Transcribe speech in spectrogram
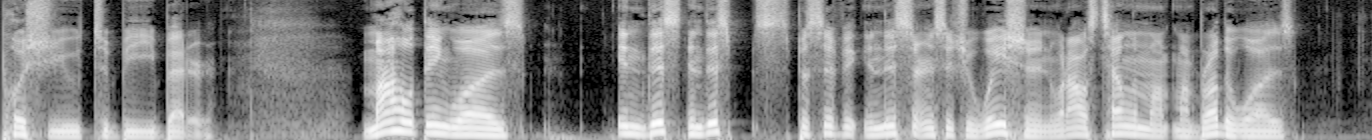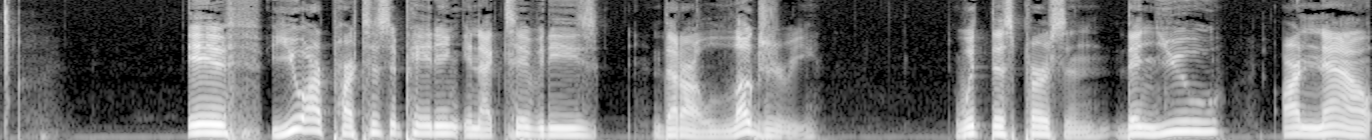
push you to be better. My whole thing was in this in this specific in this certain situation, what I was telling my, my brother was if you are participating in activities that are luxury with this person, then you are now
